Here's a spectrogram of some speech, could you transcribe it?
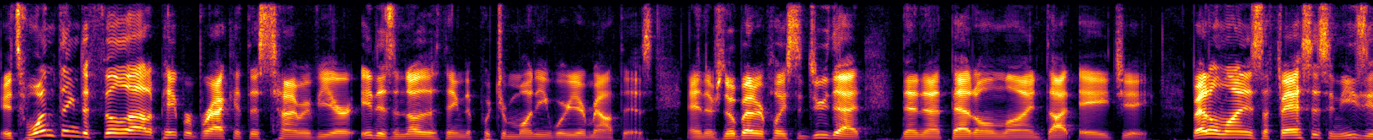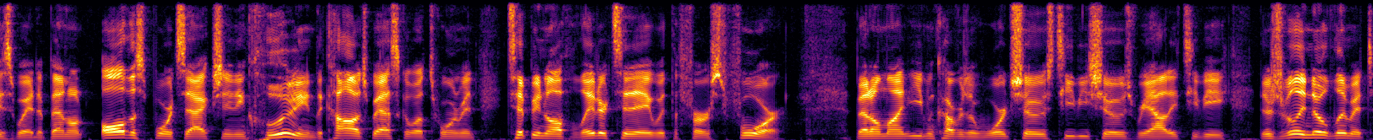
It's one thing to fill out a paper bracket this time of year. It is another thing to put your money where your mouth is. And there's no better place to do that than at betonline.ag. BetOnline is the fastest and easiest way to bet on all the sports action, including the college basketball tournament tipping off later today with the first four. BetOnline even covers award shows, TV shows, reality TV. There's really no limit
